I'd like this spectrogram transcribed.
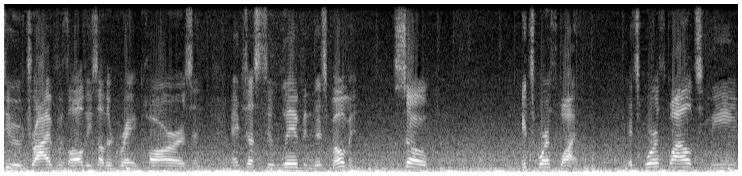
to drive with all these other great cars and and just to live in this moment. So it's worthwhile. It's worthwhile to me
